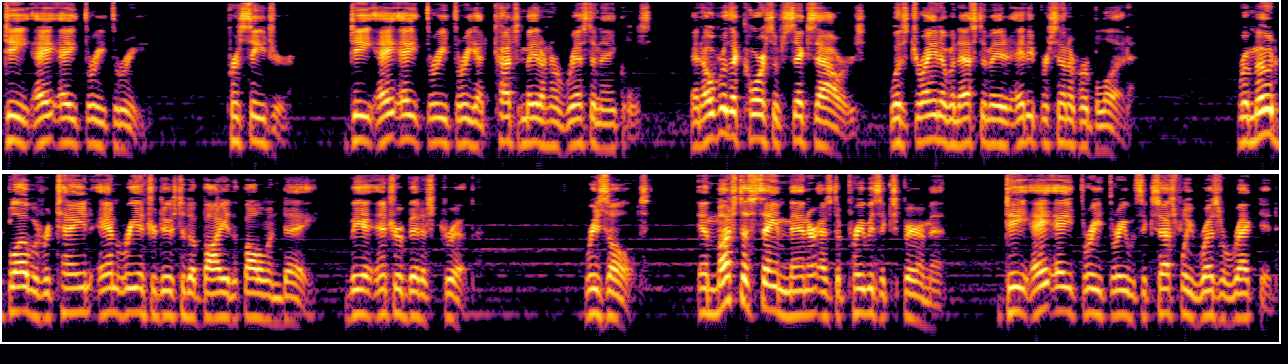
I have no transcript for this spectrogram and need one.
D-8833 Procedure D-8833 had cuts made on her wrists and ankles, and over the course of six hours was drained of an estimated 80% of her blood. Removed blood was retained and reintroduced to the body the following day, via intravenous drip. Results: In much the same manner as the previous experiment, D-8833 was successfully resurrected,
